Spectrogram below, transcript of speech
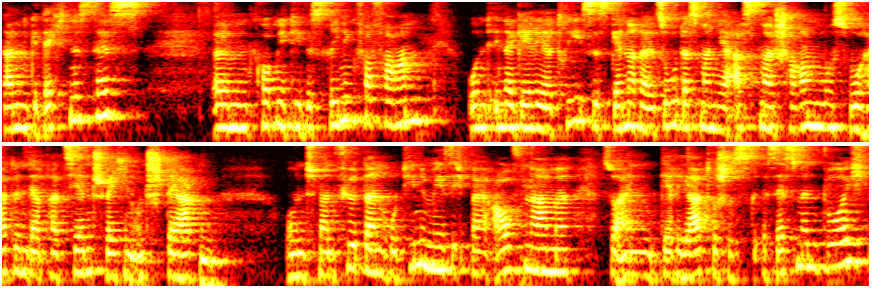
dann Gedächtnistests, ähm, kognitive Screening-Verfahren. Und in der Geriatrie ist es generell so, dass man ja erstmal schauen muss, wo hat denn der Patient Schwächen und Stärken. Und man führt dann routinemäßig bei Aufnahme so ein geriatrisches Assessment durch.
